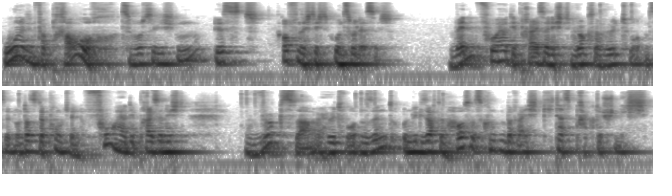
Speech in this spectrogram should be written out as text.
ohne den Verbrauch zu berücksichtigen, ist offensichtlich unzulässig. Wenn vorher die Preise nicht wirksam erhöht worden sind, und das ist der Punkt, wenn vorher die Preise nicht wirksam erhöht worden sind. Und wie gesagt, im Haushaltskundenbereich geht das praktisch nicht.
